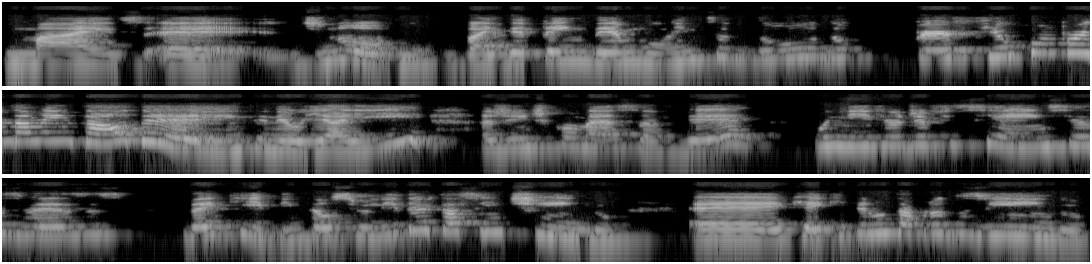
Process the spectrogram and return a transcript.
Mas, é, de novo, vai depender muito do, do perfil comportamental dele, entendeu? E aí a gente começa a ver o nível de eficiência, às vezes, da equipe. Então, se o líder está sentindo é, que a equipe não está produzindo,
